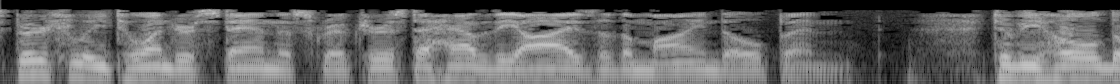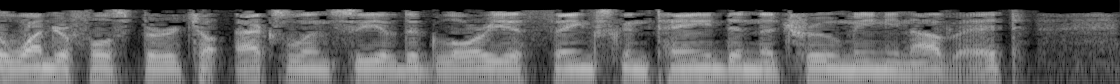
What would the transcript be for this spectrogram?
Spiritually to understand the scripture is to have the eyes of the mind open to behold the wonderful spiritual excellency of the glorious things contained in the true meaning of it,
